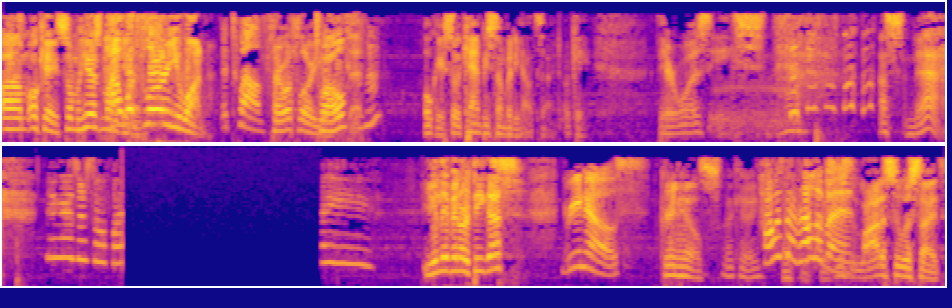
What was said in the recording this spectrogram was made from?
Um, okay, so here's my How, what floor are you on? the 12. Sorry, what floor are you 12? on? Mm-hmm. Okay, so it can't be somebody outside. Okay. There was a snap. A snap. You guys are so funny. You live in Ortigas? Green Hills. Green Hills. Okay. How is that relevant? There's a lot of suicides.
